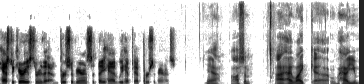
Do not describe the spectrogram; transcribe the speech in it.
has to carry us through that. And perseverance that they had, we have to have perseverance. Yeah, awesome. I, I like uh, how you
